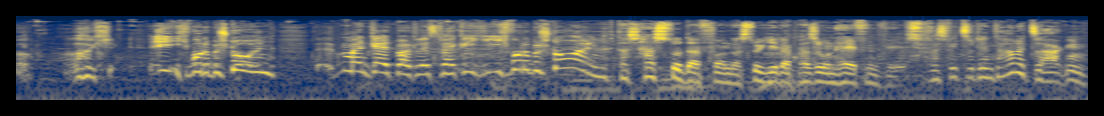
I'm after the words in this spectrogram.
Oh, ich, ich wurde bestohlen. Mein Geldbeutel ist weg. Ich, ich wurde bestohlen. Das hast du davon, dass du jeder Person helfen willst. Was willst du denn damit sagen?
